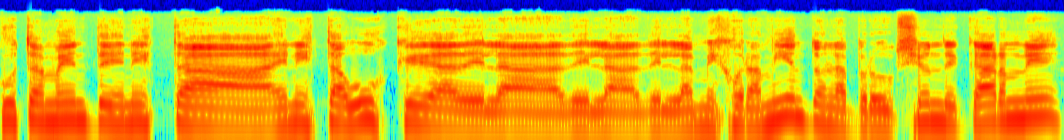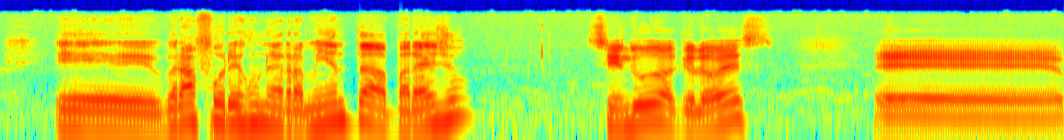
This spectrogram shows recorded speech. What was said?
Justamente en esta, en esta búsqueda de la, de la, mejoramiento en la producción de carne, eh, ¿Brafor es una herramienta para ello? Sin duda que lo es. Eh,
